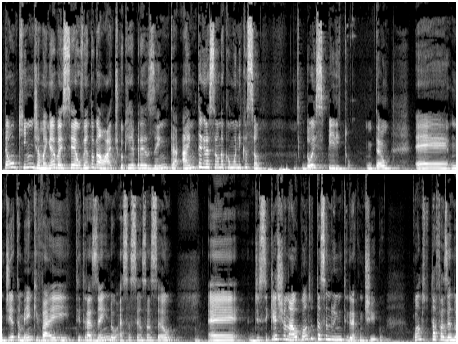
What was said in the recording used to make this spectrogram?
Então, o Kim de amanhã vai ser o vento galáctico que representa a integração da comunicação, do espírito. Então, é um dia também que vai te trazendo essa sensação é, de se questionar o quanto tu está sendo íntegra contigo, quanto tu está fazendo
